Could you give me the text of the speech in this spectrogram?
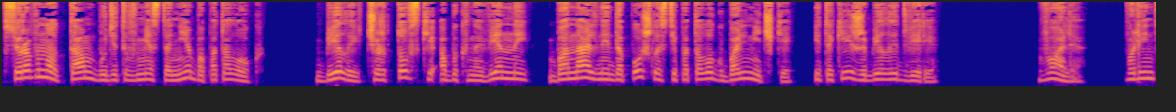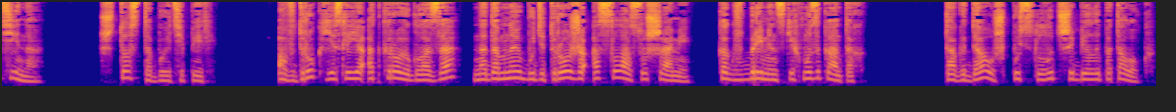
Все равно там будет вместо неба потолок. Белый, чертовски обыкновенный, банальный до пошлости потолок больнички и такие же белые двери. «Валя, Валентина, что с тобой теперь?» А вдруг, если я открою глаза, надо мной будет рожа осла с ушами, как в бременских музыкантах? Тогда уж пусть лучше белый потолок.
